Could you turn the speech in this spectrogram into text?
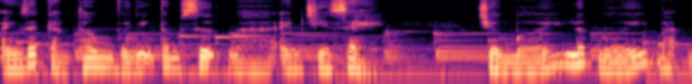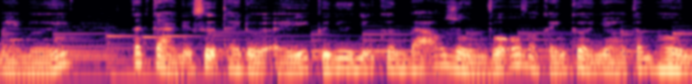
anh rất cảm thông với những tâm sự mà em chia sẻ. Trường mới, lớp mới, bạn bè mới, tất cả những sự thay đổi ấy cứ như những cơn bão dồn vỗ vào cánh cửa nhỏ tâm hồn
